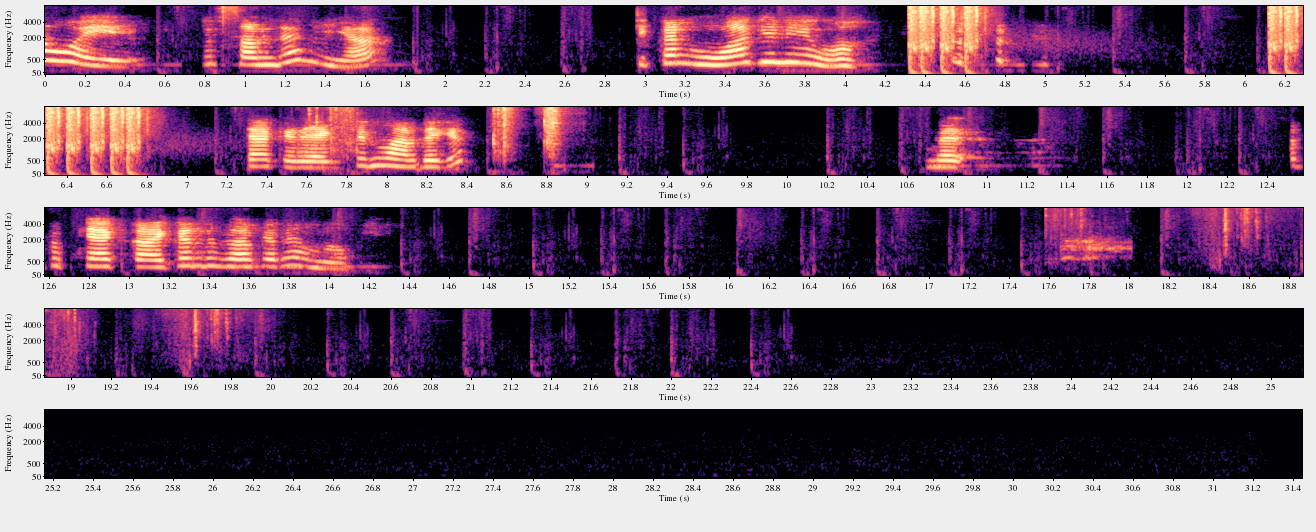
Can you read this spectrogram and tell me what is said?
हुआ ये? कुछ समझा नहीं यार। चिकन हुआ कि नहीं हुआ? क्या करे एक्शन मार देगा? मैं तो क्या काय का इंतज़ार करें हम लोग?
